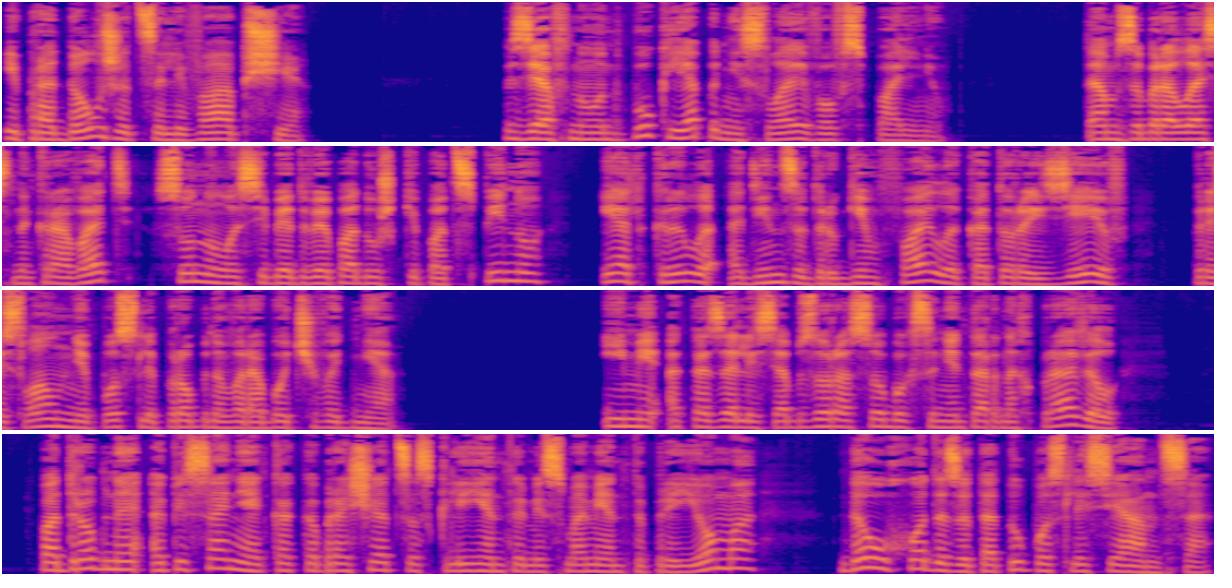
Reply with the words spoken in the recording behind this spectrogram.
и продолжится ли вообще. Взяв ноутбук, я понесла его в спальню. Там забралась на кровать, сунула себе две подушки под спину и открыла один за другим файлы, которые Зеев прислал мне после пробного рабочего дня. Ими оказались обзор особых санитарных правил, подробное описание, как обращаться с клиентами с момента приема до ухода за тату после сеанса,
